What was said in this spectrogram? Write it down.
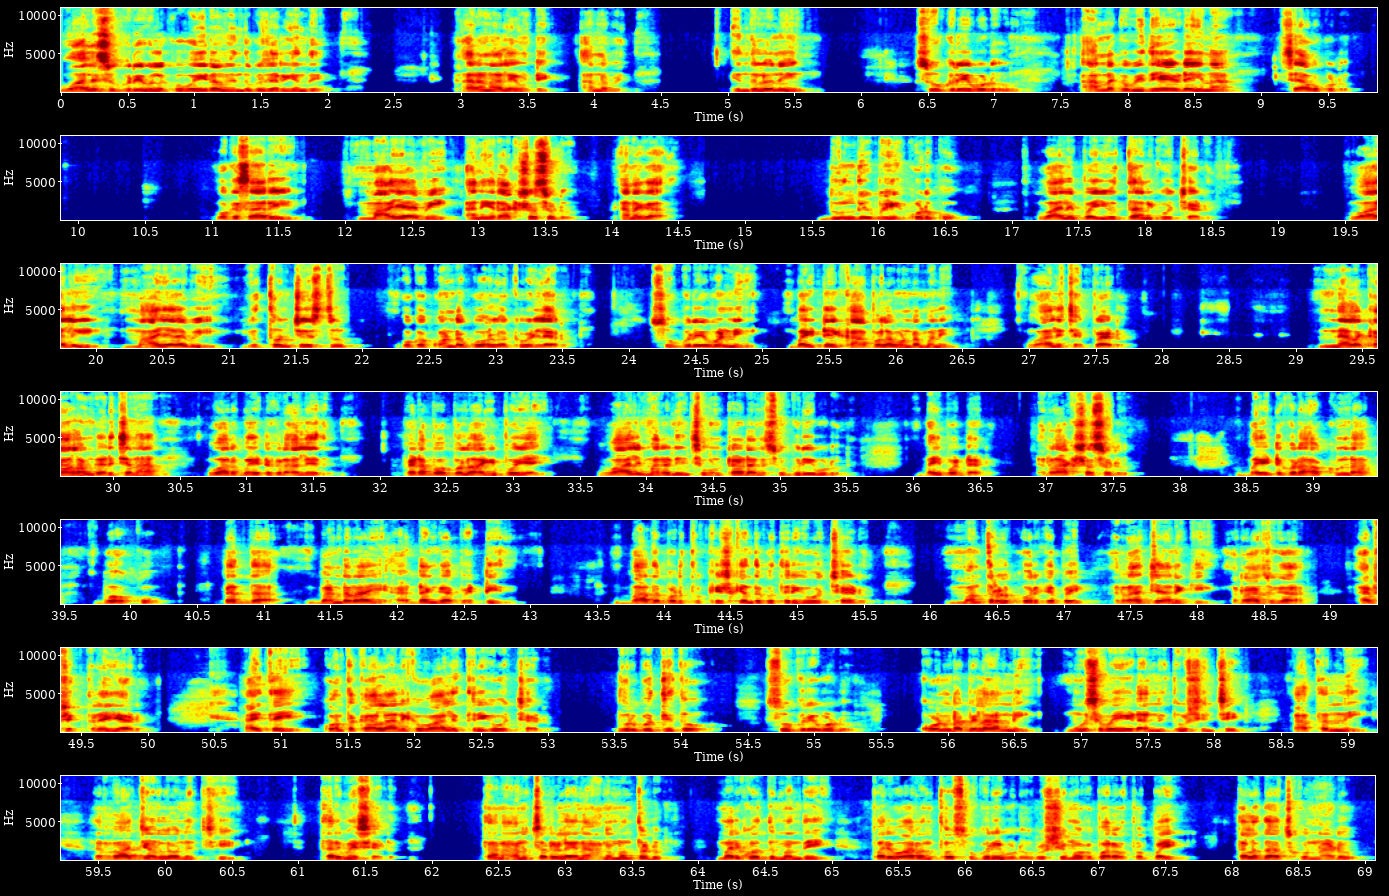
వాలి సుగ్రీవులకు వైరం ఎందుకు జరిగింది? కారణాలు ఏమిటి అన్నవి. ఇందులోని సుగ్రీవుడు అన్నకు విధేయుడైన సేవకుడు. ఒకసారి మాయావి అనే రాక్షసుడు అనగా దుందుభి కొడుకు వాలిపై యుద్ధానికి వచ్చాడు. వాలి మాయావి యుద్ధం చేస్తూ ఒక కొండ గుహలోకి వెళ్ళారు. సుగ్రీవుణ్ణి బయటే కాపలా ఉండమని వాలి చెప్పాడు. నెల కాలం గడిచినా వారు బయటకు రాలేదు. పెడబొబ్బలు ఆగిపోయాయి. వాలి మరణించి ఉంటాడని సుగ్రీవుడు భయపడ్డాడు. రాక్షసుడు బయటకు రాకుండా బోహకు పెద్ద బండరాయి అడ్డంగా పెట్టి బాధపడుతూ కిష్కిందకు తిరిగి వచ్చాడు. మంత్రుల కోరికపై రాజ్యానికి రాజుగా అభిషక్తుడయ్యాడు. అయితే కొంతకాలానికి వాలి తిరిగి వచ్చాడు. దుర్బుద్ధితో సుగ్రీవుడు కొండ బిలాన్ని మూసివేయడాన్ని దూషించి అతన్ని రాజ్యంలో నుంచి తరిమేశాడు. తన అనుచరులైన హనుమంతుడు మరికొద్ది మంది పరివారంతో సుగ్రీవుడు ఋషిముఖ పర్వతంపై తలదాచుకున్నాడు.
